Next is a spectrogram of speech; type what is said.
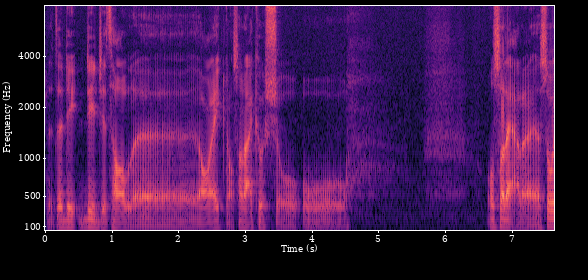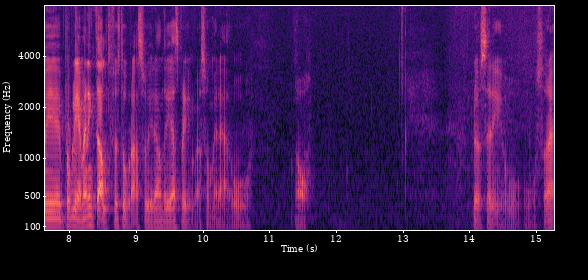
lite di- digital, eh, ja, gick någon sån där kurs och, och, och sådär. Så är problemen inte allt för stora så är det Andreas Bremer som är där och ja, löser det och, och sådär.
